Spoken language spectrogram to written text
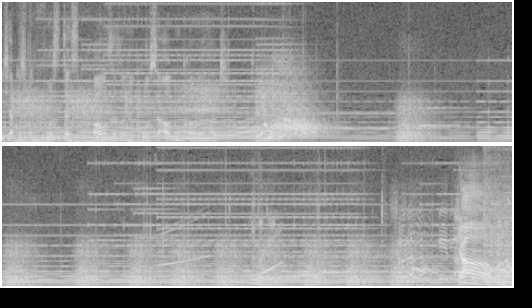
ich habe nicht gewusst, dass Bowser so eine große Augenbraue hat. Ja, wunderbar.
